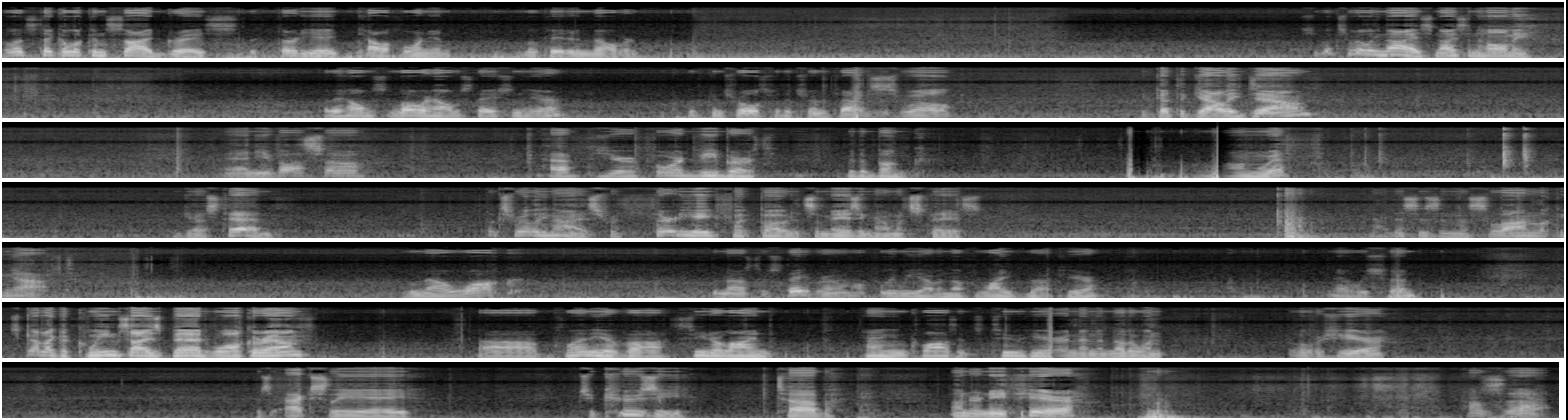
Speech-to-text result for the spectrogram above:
Let's take a look inside Grace, the 38 Californian located in Melbourne. She looks really nice, nice and homey. Got a helm, lower helm station here with controls for the trim tabs as well. You've got the galley down. And you've also have your forward V-berth with a bunk. Along with guest head. Looks really nice. For a 38 foot boat, it's amazing how much space. Now this is in the salon looking aft. We'll now walk the master stateroom. Hopefully we have enough light back here. Yeah, we should. It's got like a queen size bed walk around. Uh, plenty of uh, cedar lined hanging closets. Two here and then another one over here. There's actually a jacuzzi tub underneath here. How's that?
